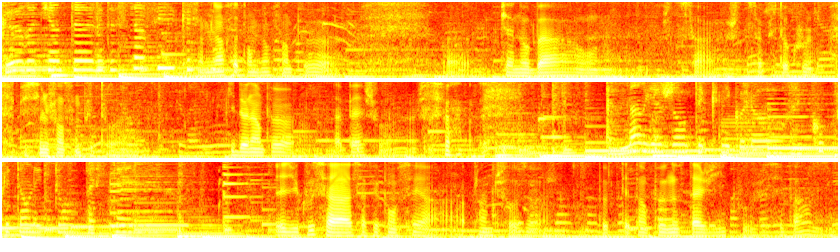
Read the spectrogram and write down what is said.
Que retient-elle de sa vie? J'aime bien cette ambiance un peu euh, euh, piano bas. ou- je, trouve ça, je trouve ça plutôt cool. Puis c'est une chanson plutôt euh, qui donne un peu la pêche ou je sais pas. Un mariage en technicolore, un couple dans les tons pastels. Et du coup ça, ça fait penser à plein de choses, euh, un peu- peut-être un peu nostalgique ou je sais pas. mais-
